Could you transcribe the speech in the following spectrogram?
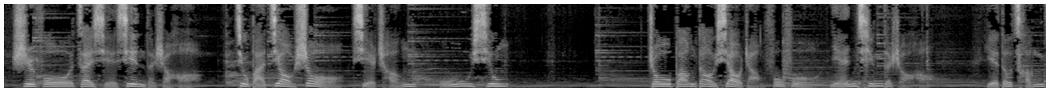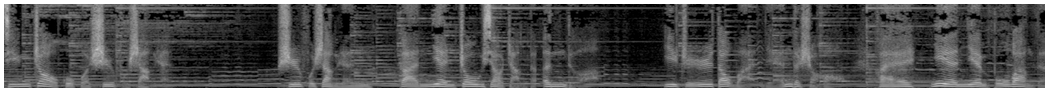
师傅在写信的时候，就把教授写成吴兄。周邦道校长夫妇年轻的时候，也都曾经照顾过师傅上人。师傅上人感念周校长的恩德，一直到晚年的时候，还念念不忘的。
